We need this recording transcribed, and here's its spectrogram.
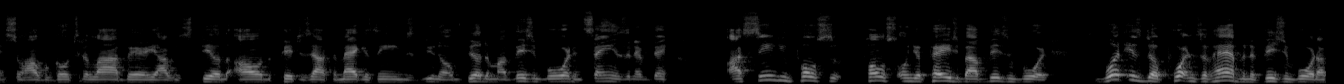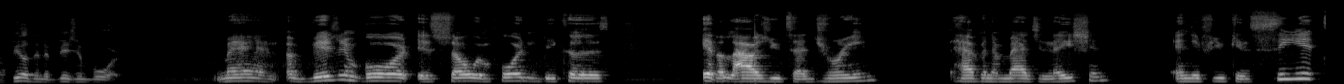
and so I would go to the library. I would steal all the pictures out the magazines, you know, building my vision board and sayings and everything. I seen you post post on your page about vision board. What is the importance of having a vision board or building a vision board? Man, a vision board is so important because it allows you to dream, have an imagination, and if you can see it,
